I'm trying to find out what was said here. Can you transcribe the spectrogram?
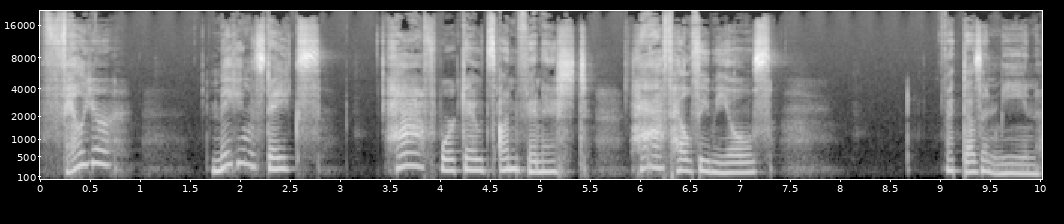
failure, making mistakes, half workouts unfinished, half healthy meals. That doesn't mean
